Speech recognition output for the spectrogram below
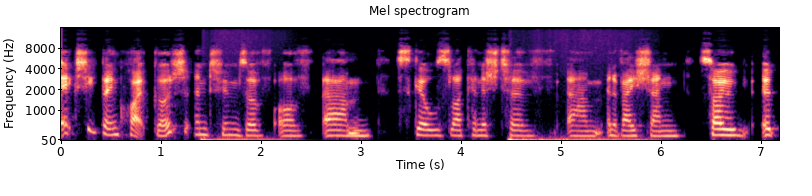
actually been quite good in terms of of um, skills like initiative, um, innovation. So it,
